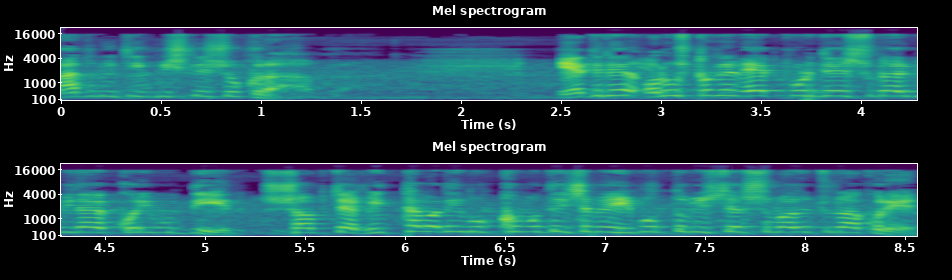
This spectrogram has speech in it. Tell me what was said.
রাজনৈতিক বিশ্লেষকরা। এদিনের অনুষ্ঠানের এক পর্যায়ে সোনার বিধায়ক করিমুদ্দিন সবচেয়ে মিথ্যাবাদী মুখ্যমন্ত্রী হিসেবে হিমন্ত বিশ্বের সমালোচনা করেন।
